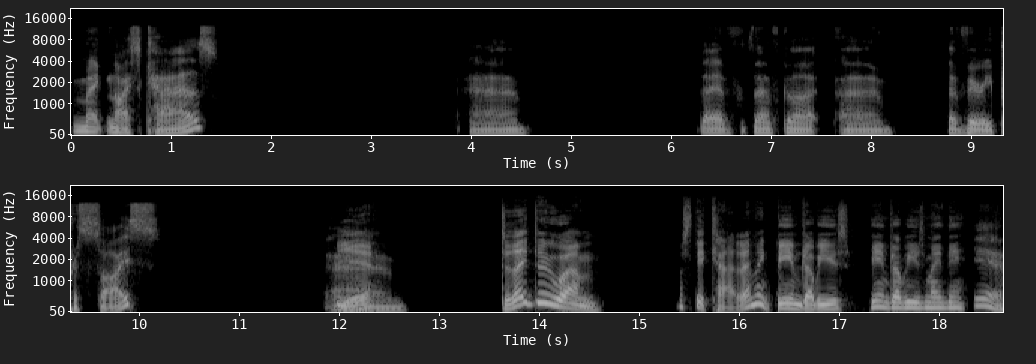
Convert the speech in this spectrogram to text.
Make nice cars. Um, they've they've got um, they're very precise. Yeah. Um, Do they do um what's their car? Do they make BMWs? BMWs made there? yeah,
